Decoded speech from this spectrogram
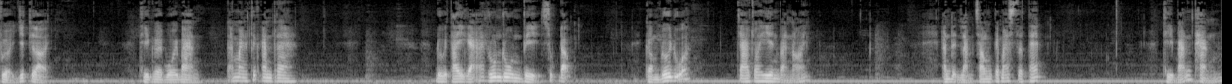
vừa dứt lời thì người bồi bàn đã mang thức ăn ra. Đôi tay gã run run vì xúc động. Cầm đôi đũa, trao cho Hiên và nói. Anh định làm xong cái master tape thì bán thẳng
